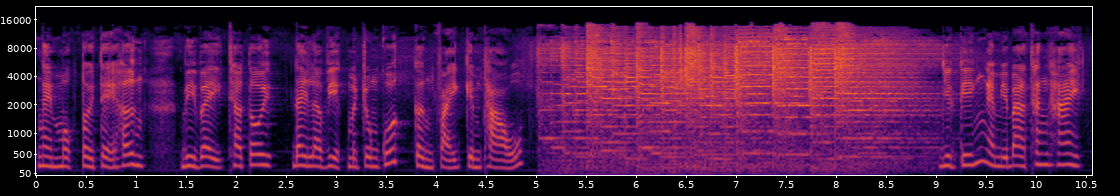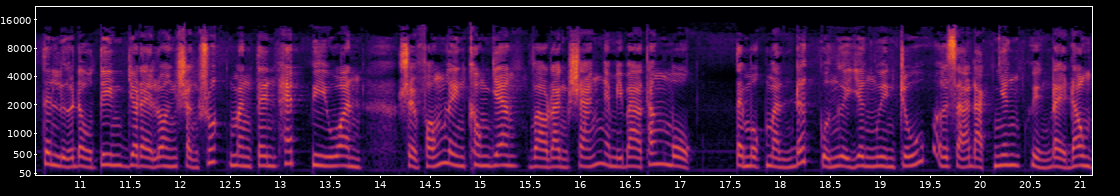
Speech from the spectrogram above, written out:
ngày một tồi tệ hơn. Vì vậy, theo tôi, đây là việc mà Trung Quốc cần phải kiểm thảo. Dự kiến ngày 13 tháng 2, tên lửa đầu tiên do Đài Loan sản xuất mang tên Happy One sẽ phóng lên không gian vào rạng sáng ngày 13 tháng 1 tại một mảnh đất của người dân nguyên trú ở xã Đạt Nhân, huyện Đài Đông,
